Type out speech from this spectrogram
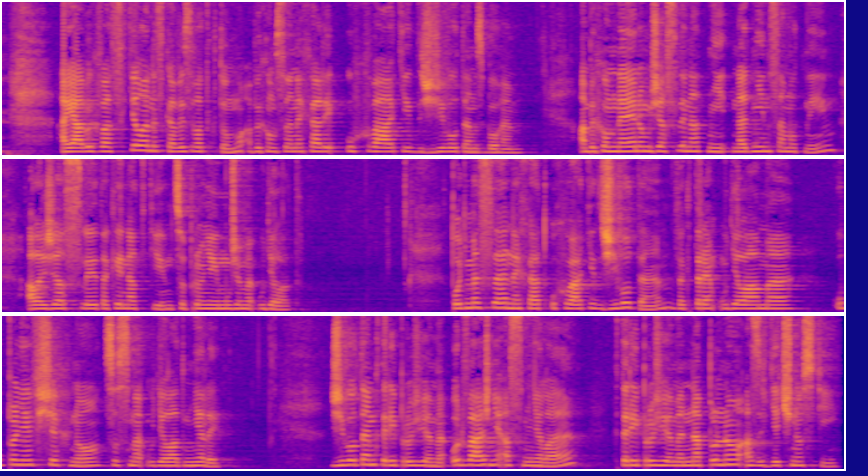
a já bych vás chtěla dneska vyzvat k tomu, abychom se nechali uchvátit životem s Bohem. Abychom nejenom žasli nad, ní, nad ním samotným, ale žasli taky nad tím, co pro něj můžeme udělat. Pojďme se nechat uchvátit životem, ve kterém uděláme úplně všechno, co jsme udělat měli. Životem, který prožijeme odvážně a směle, který prožijeme naplno a s vděčností.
